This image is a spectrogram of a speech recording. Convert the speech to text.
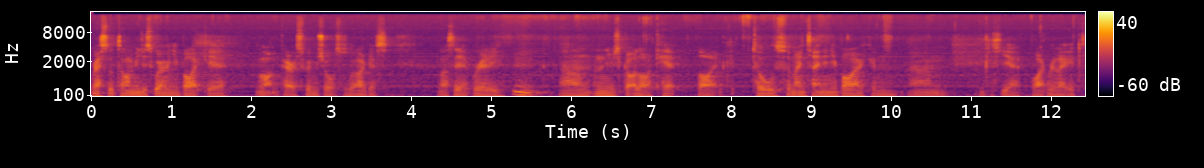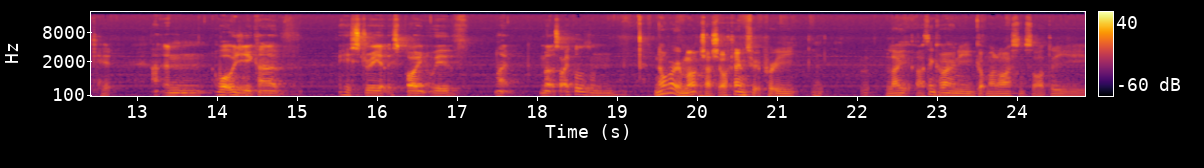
rest of the time you're just wearing your bike gear, like a pair of swim shorts as well, I guess. That's it, really. Mm. Um, and then you've just got a lot of kit, like tools for maintaining your bike and um, just yeah, bike-related kit. And what was your kind of history at this point with like motorcycles and? Not very much actually. I came to it pretty late. I think I only got my license like the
